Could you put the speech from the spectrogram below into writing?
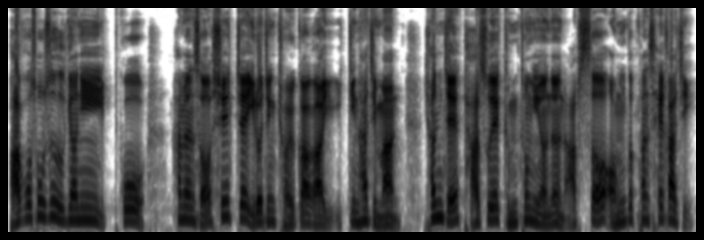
과거 소수 의견이 있고 하면서 실제 이뤄진 결과가 있긴 하지만 현재 다수의 금통위원은 앞서 언급한 세 가지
